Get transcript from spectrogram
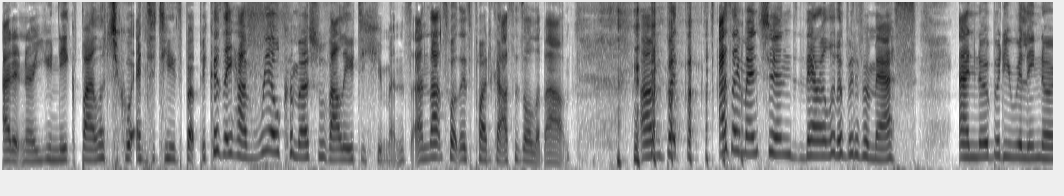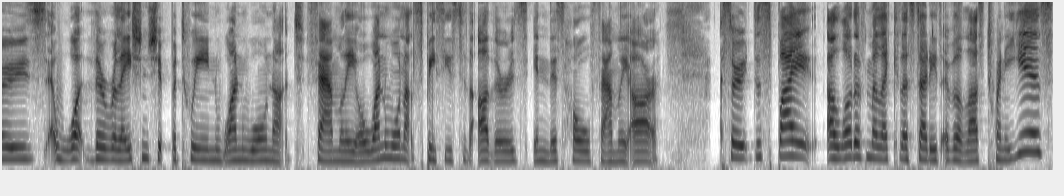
I don't know, unique biological entities, but because they have real commercial value to humans. And that's what this podcast is all about. Um, but as I mentioned, they're a little bit of a mess, and nobody really knows what the relationship between one walnut family or one walnut species to the others in this whole family are. So, despite a lot of molecular studies over the last 20 years,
